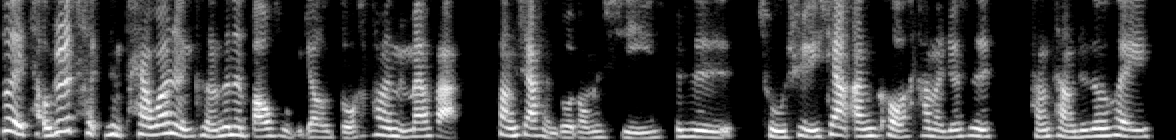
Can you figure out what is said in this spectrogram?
对，我觉得台台湾人可能真的包袱比较多，他们没办法放下很多东西，就是出去。像 uncle 他们就是常常就是会，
